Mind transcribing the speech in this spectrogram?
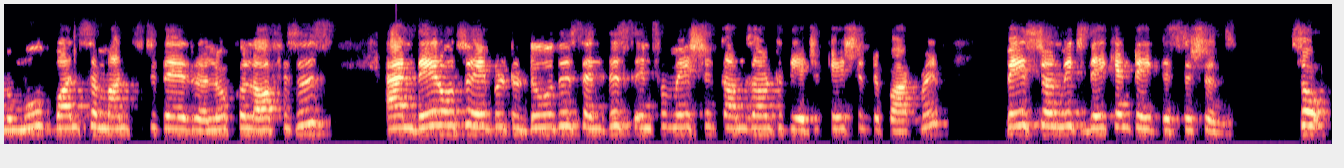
move once a month to their uh, local offices, and they're also able to do this. And this information comes out to the education department, based on which they can take decisions. So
